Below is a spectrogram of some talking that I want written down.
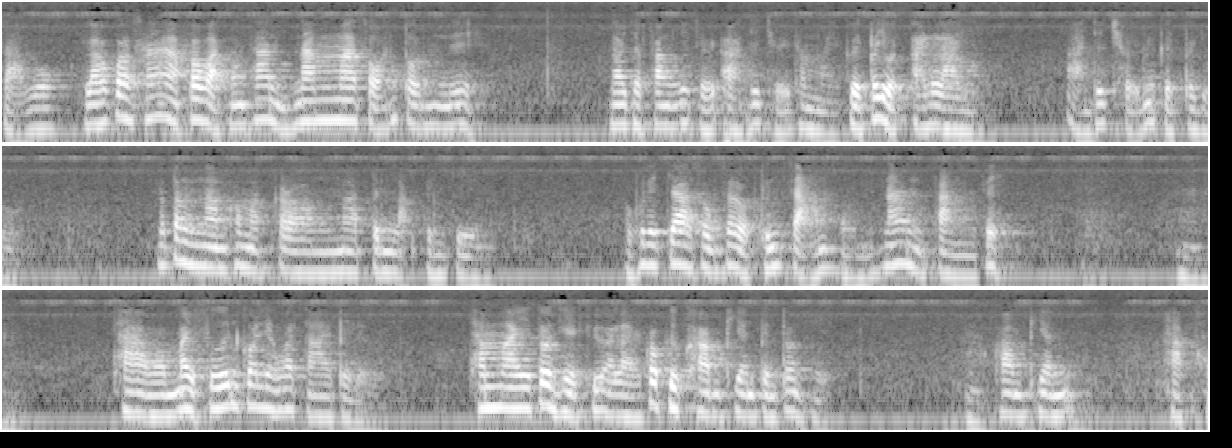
สาวกเราก็ทราบประวัติของท่านนำมาสอนตนเลย เราจะฟังเฉยๆอ่านเฉยๆทำไม เกิดประโยชน์อะไร อ่านเฉยๆไม่เกิดประโยชน์เราต้องนำเข้ามากรองมาเป็นหลักเป็นเกณฑ์พระพุทธเจ้าทรงสรุปถึงสามหนนั่นฟังสิถ้าว่าไม่ฟื้นก็เรียกว่าตายไปเลยทำไมต้นเหตุคืออะไร ก็คือความเพียรเป็นต้นเหตุ ความเพียรหักโห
